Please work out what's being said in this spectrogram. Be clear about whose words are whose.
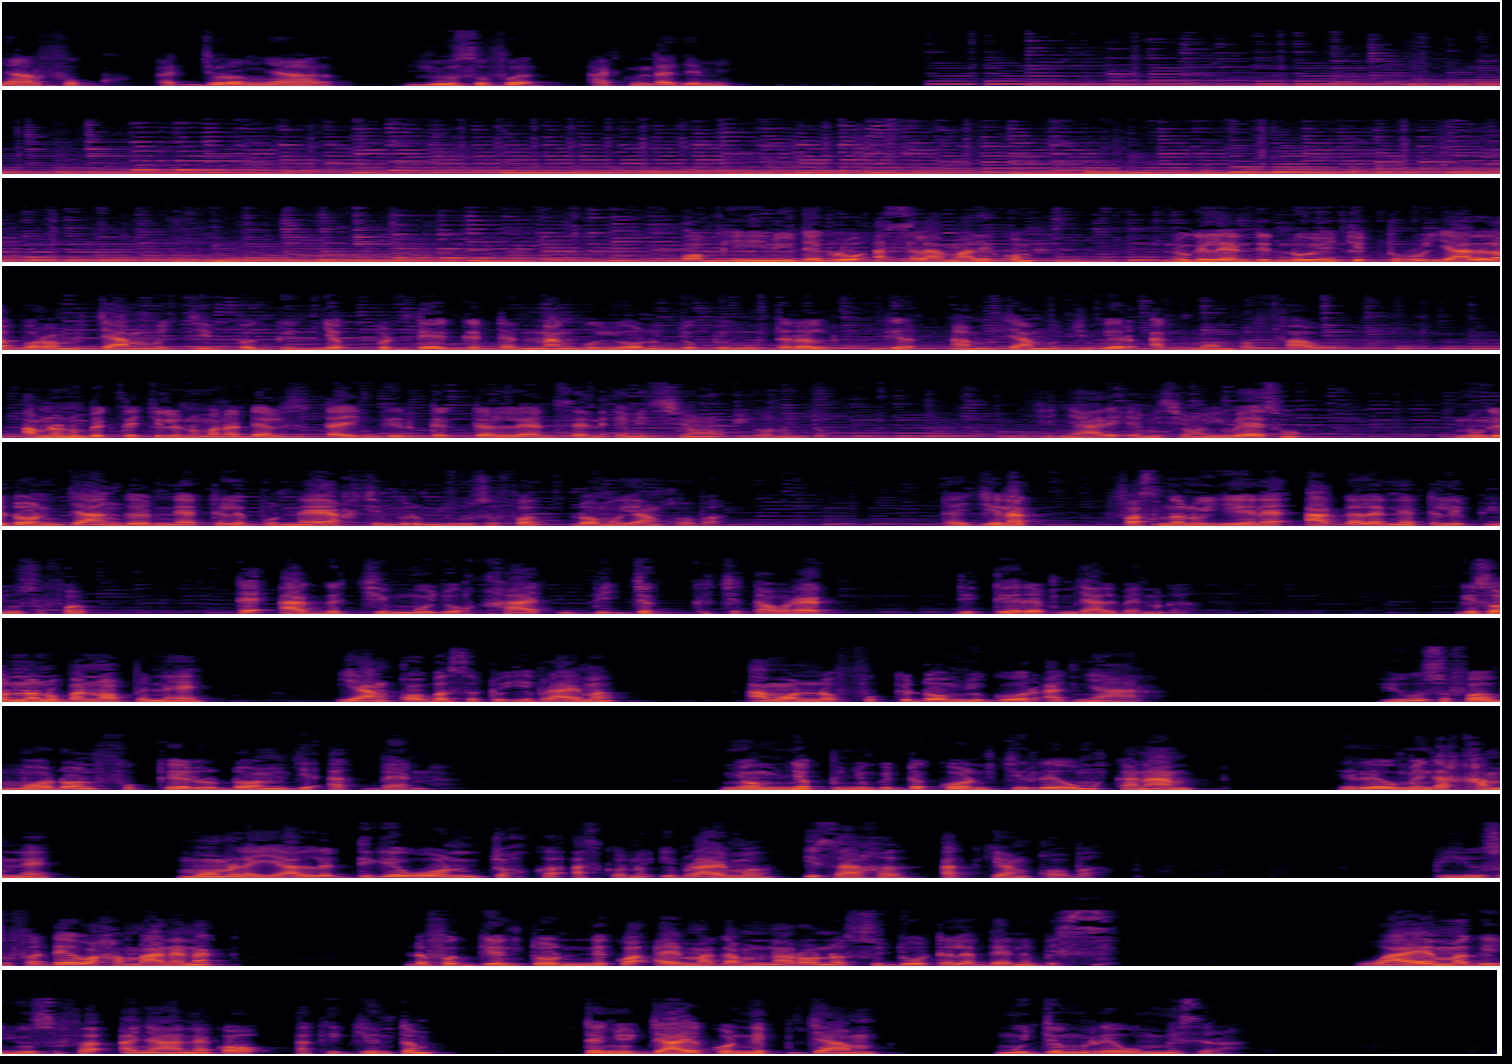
Speaker 1: ñaar fukk ak juróom ñaar yuusufa ak ndaje mi
Speaker 2: mbokk yi ñuy déglu asalaamaaleykum nu ngi leen di nuyu ci turu yàlla borom jàmm ji bëgg ñépp dégg te nangu yoonu njub bi mu tëral ngir am jàmm ju wér ak moom ba faaw. am nanu mbégte ci li nu mën a dellu si tey ngir dëgtal leen seen émission yoonu njub ci ñaari émission yi weesu nu ngi doon jàng nettale bu neex ci mbirum yuusufa doomu yanqoba tey ji nag fas nanu yéene àggale nettalib yuusufa te àgg ci mujj xaaj bi jëkk ci tawret di téereb njalben ga gisoon nanu ba noppi ne yanqoba sëtu ibrahima amoon na fukki doom yu góor ak ñaar yuusufa moo doon fukkeelu doom ji ak benn ñoom ñépp ñu ngi dëkkoon ci réewum kanaan réew mi nga xam ne moom la yàlla dige woon jox ko askanu ibrahima isaaxa ak yanqooba bi yuusufa dee waxambaane nag dafa géntoon ni ko ay magam naroona sujjóotale benn bis waaye magi yuusufa añaane ko ak i géntam te ñu jaay ko nib jaam mu jëm réewum misira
